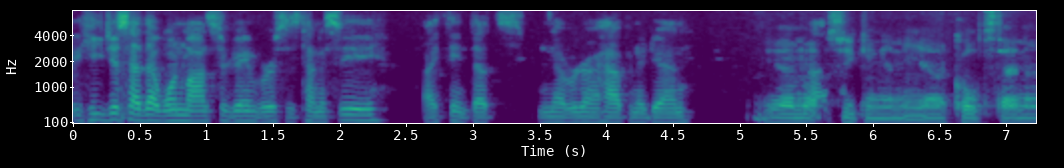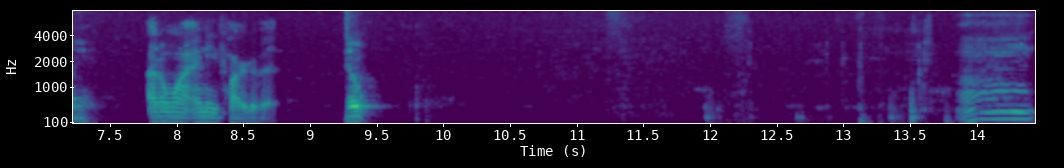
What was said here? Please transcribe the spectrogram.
he just had that one monster game versus Tennessee. I think that's never going to happen again. Yeah, I'm not seeking any uh, Colts tight end. I don't want any part of it. Nope. Um,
